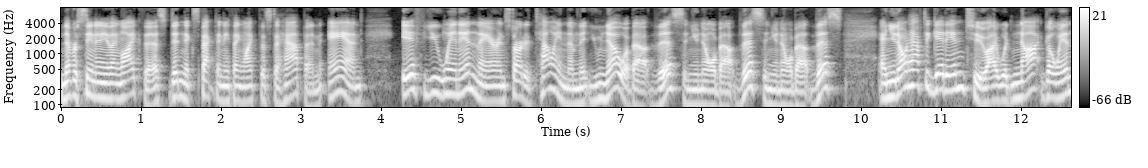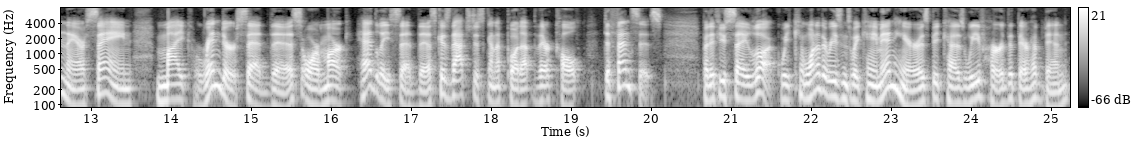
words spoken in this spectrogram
Never seen anything like this, didn't expect anything like this to happen. And if you went in there and started telling them that you know about this and you know about this and you know about this, and you don't have to get into, I would not go in there saying Mike Rinder said this or Marc Headley said this, because that's just going to put up their cult defenses. But if you say, look, we can, one of the reasons we came in here is because we've heard that there have been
